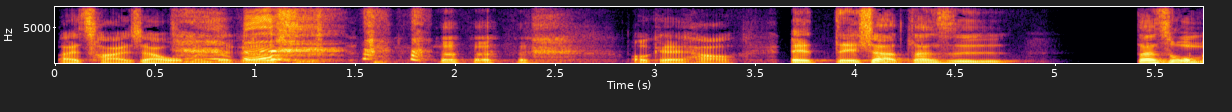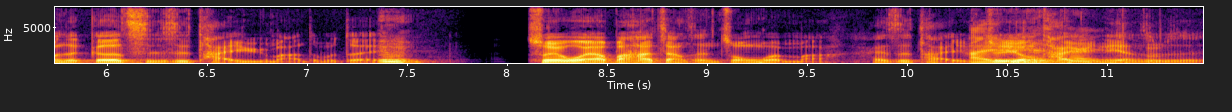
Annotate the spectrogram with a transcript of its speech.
来查一下我们的歌词。OK，好，哎，等一下，但是但是我们的歌词是台语嘛，对不对？嗯。所以我要把它讲成中文嘛，还是台语？台语就用台语念，是不是？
